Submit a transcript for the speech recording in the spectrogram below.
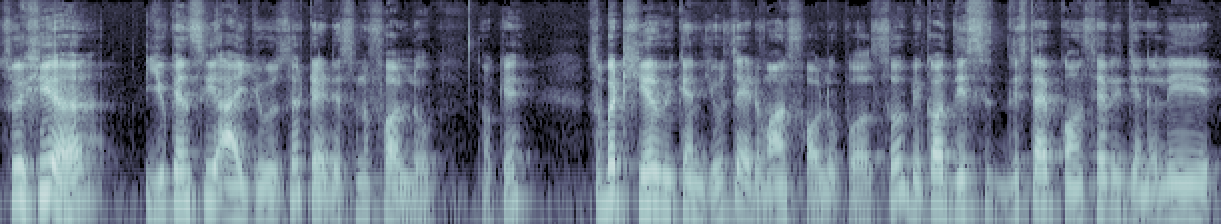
So here you can see i use the traditional for loop okay? So but here we can use the advanced for loop also because this this type concept is generally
